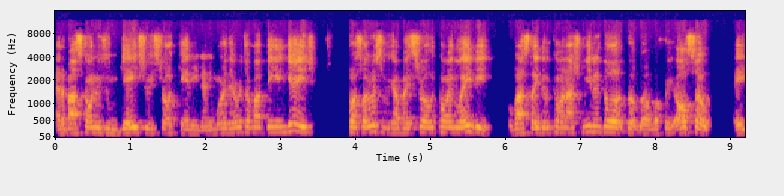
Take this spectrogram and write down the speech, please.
And a Bas Kohen who's engaged to Israel can't eat anymore. They were talking about being engaged. Also, a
